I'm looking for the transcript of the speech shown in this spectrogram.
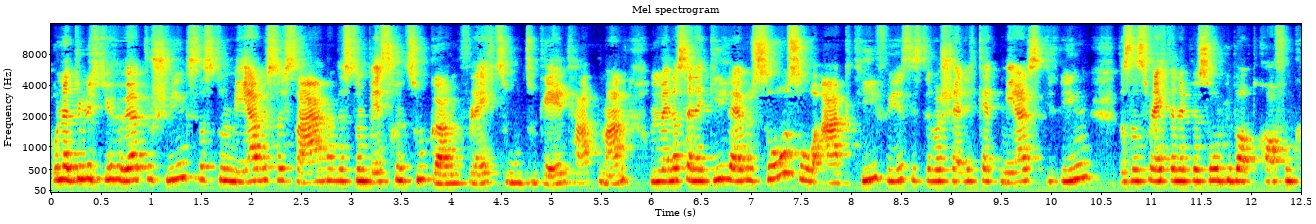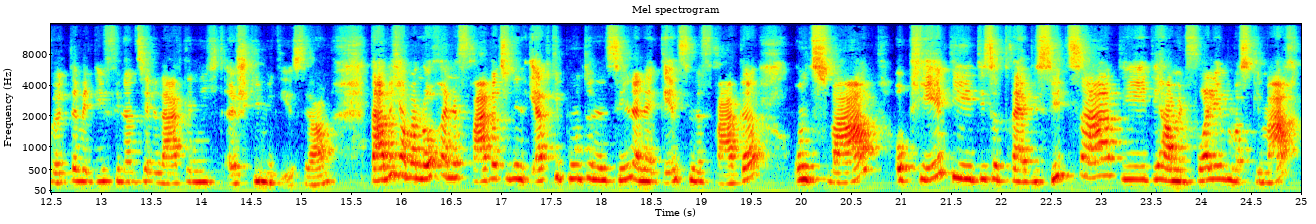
Und natürlich, je höher du schwingst, desto mehr, wie soll ich sagen, desto einen besseren Zugang vielleicht zu, zu Geld hat man. Und wenn das Energielevel so, so aktiv ist, ist die Wahrscheinlichkeit mehr als gering, dass das vielleicht eine Person überhaupt kaufen könnte, wenn die finanzielle Lage nicht äh, stimmig ist, ja. Da habe ich aber noch eine Frage zu den erdgebundenen Seelen, eine ergänzende Frage. Und zwar, okay, die, diese drei Besitzer, die, die haben im Vorleben was gemacht,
